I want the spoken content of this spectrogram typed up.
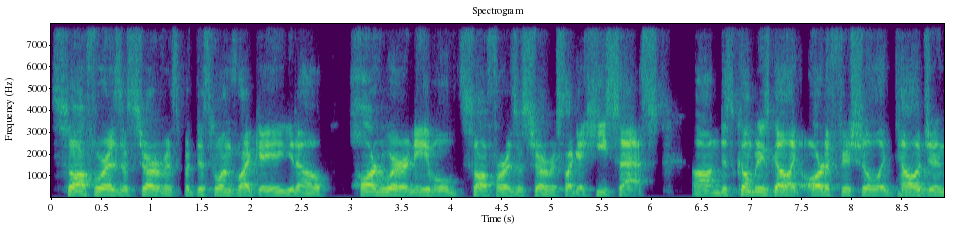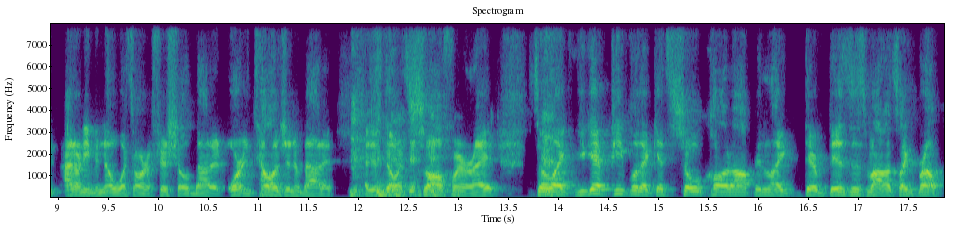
software as a service, but this one's like a you know hardware enabled software as a service, like a HESAS. Um, this company's got like artificial intelligent. I don't even know what's artificial about it or intelligent about it. I just know it's software, right? So like you get people that get so caught up in like their business model. It's like, bro,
